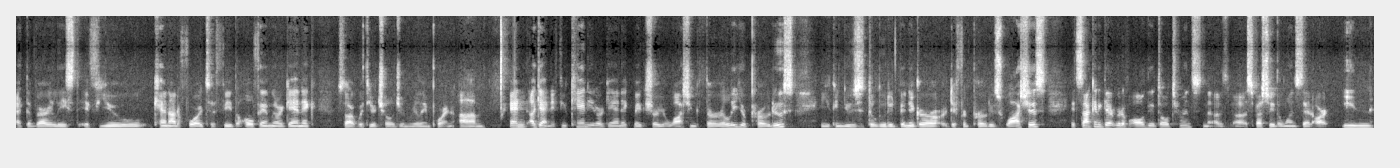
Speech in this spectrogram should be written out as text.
at, the very least, if you cannot afford to feed the whole family organic, start with your children. Really important. Um, and again, if you can't eat organic, make sure you're washing thoroughly your produce. You can use diluted vinegar or different produce washes. It's not going to get rid of all the adulterants, uh, especially the ones that are in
